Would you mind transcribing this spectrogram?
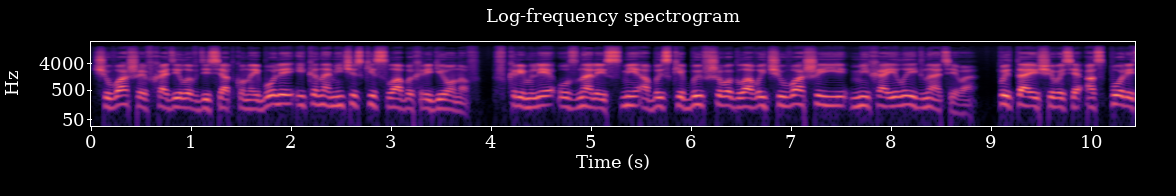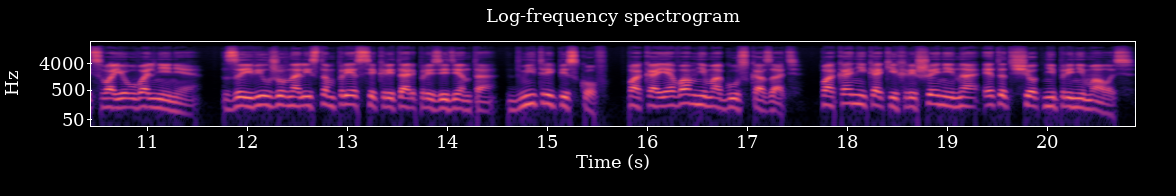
Чувашия входила в десятку наиболее экономически слабых регионов. В Кремле узнали из СМИ об иске бывшего главы Чувашии Михаила Игнатьева, пытающегося оспорить свое увольнение, заявил журналистам пресс-секретарь президента Дмитрий Песков. «Пока я вам не могу сказать, пока никаких решений на этот счет не принималось.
